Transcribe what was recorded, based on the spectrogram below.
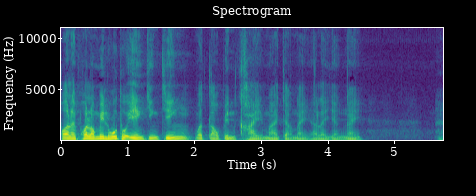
ราะอะไรเพราะเราไม่รู้ตัวเองจริง ๆ ว่าเราเป็นใครมาจากไหนอะไรยังไงนะ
